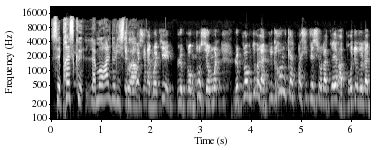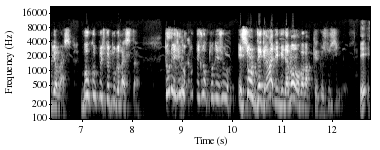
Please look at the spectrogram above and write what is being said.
C'est presque la morale de l'histoire. C'est la moitié. Le plancton, c'est au moins. Le plancton a la plus grande capacité sur la Terre à produire de la biomasse, beaucoup plus que tout le reste. Tous les jours, tous les jours, tous les jours. Et si on le dégrade, évidemment, on va avoir quelques soucis. Et,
